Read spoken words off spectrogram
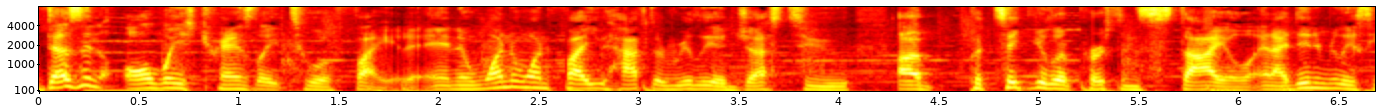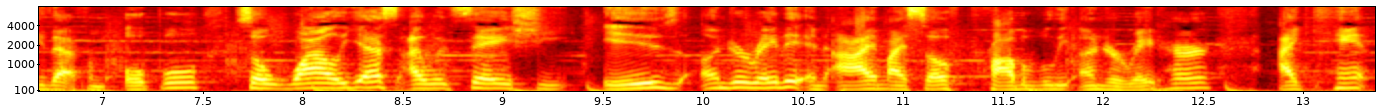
doesn't always translate to a fight. And in one-to-one fight, you have to really adjust to a particular person's style. And I didn't really see that from Opal. So while yes, I would say she is underrated and I myself probably underrate her, I can't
